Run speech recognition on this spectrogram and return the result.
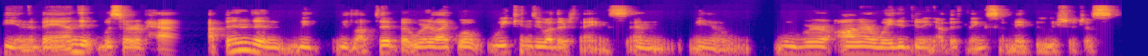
be in the band. It was sort of happened and we we loved it but we are like well we can do other things and you know we were on our way to doing other things so maybe we should just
